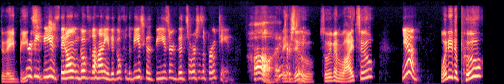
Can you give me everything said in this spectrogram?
Do they eat bees? Bears eat bees. They don't go for the honey. They go for the bees because bees are good sources of protein. Huh. They do. So we've been lied to. Yeah. Winnie the Pooh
